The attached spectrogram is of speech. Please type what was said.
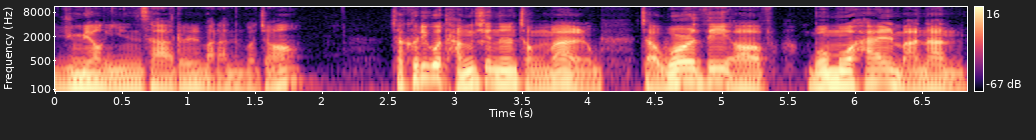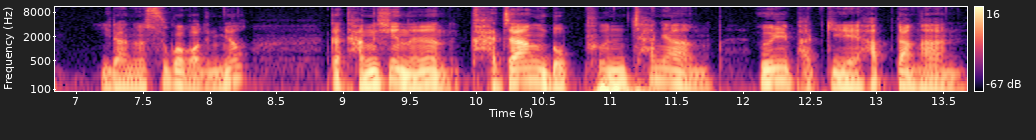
유명 인사를 말하는 거죠. 자, 그리고 당신은 정말 자, worthy of 뭐뭐 할 만한 이라는 수거거든요. 그러니까 당신은 가장 높은 찬양을 받기에 합당한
